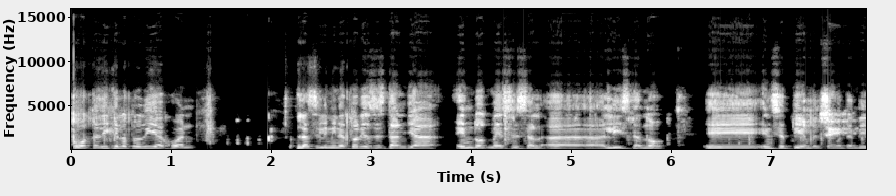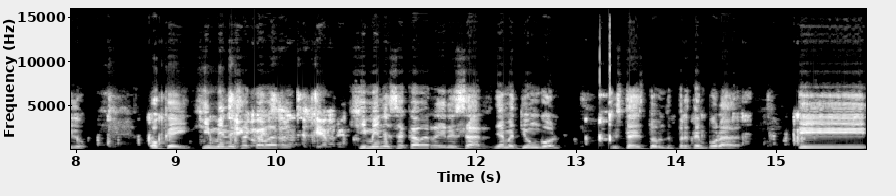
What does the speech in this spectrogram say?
como te dije el otro día, Juan, las eliminatorias están ya en dos meses a, lista, ¿no? Eh, en septiembre, tengo entendido. Ok, Jiménez acaba de, Jiménez acaba de regresar, ya metió un gol. Está esto de pretemporada. Eh,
